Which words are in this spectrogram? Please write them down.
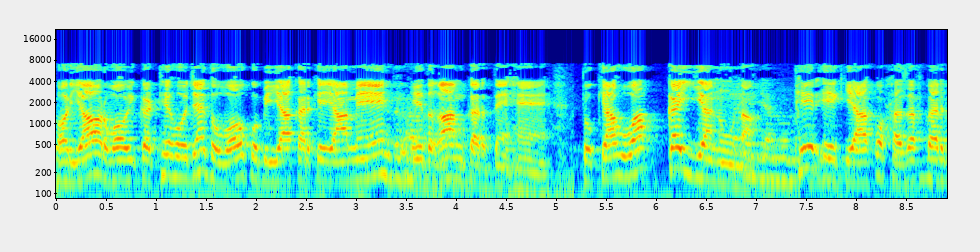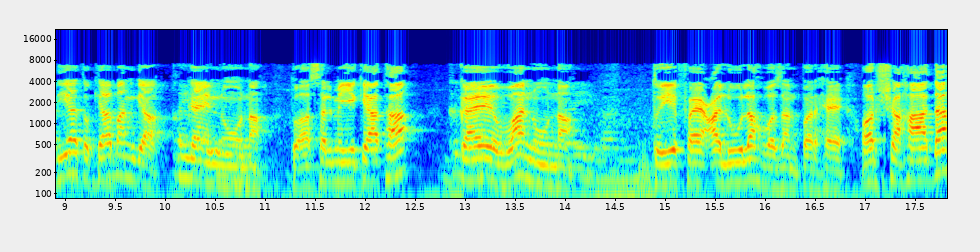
اور یا اور واؤ اکٹھے ہو جائیں تو واؤ کو بھی یا کر کے یا میں ادغام کرتے ہیں۔ تو کیا ہوا؟ کئی یا نونا۔ پھر ایک یا کو حذف کر دیا تو کیا بن گیا؟ کہ نونا۔ تو اصل میں یہ کیا تھا؟ کہ و نونا۔ تو یہ فعلولہ وزن پر ہے اور شہادہ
